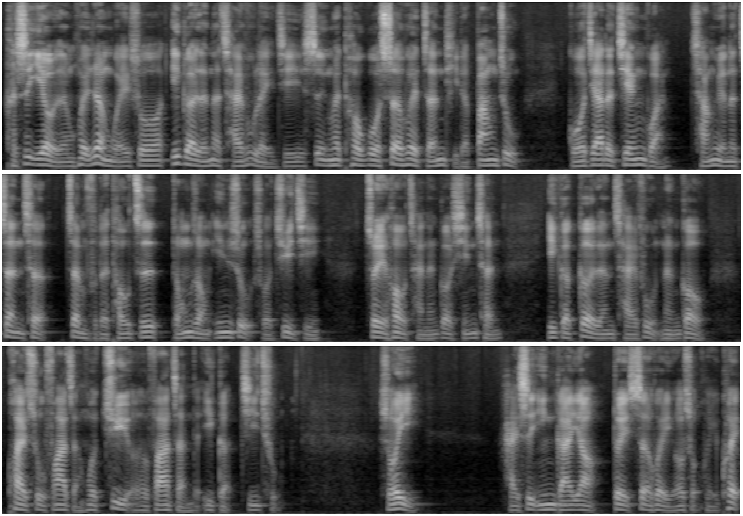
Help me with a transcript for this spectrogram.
可是也有人会认为说，一个人的财富累积是因为透过社会整体的帮助、国家的监管、长远的政策、政府的投资种种因素所聚集，最后才能够形成一个个人财富能够快速发展或巨额发展的一个基础。所以，还是应该要对社会有所回馈。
